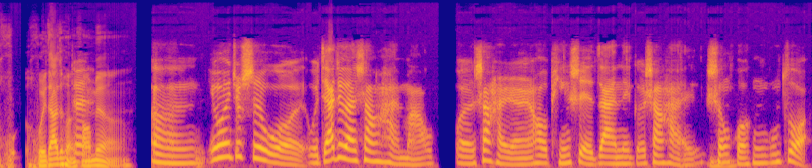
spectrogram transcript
回回家就很方便了。嗯，因为就是我我家就在上海嘛，我上海人，然后平时也在那个上海生活跟工作，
